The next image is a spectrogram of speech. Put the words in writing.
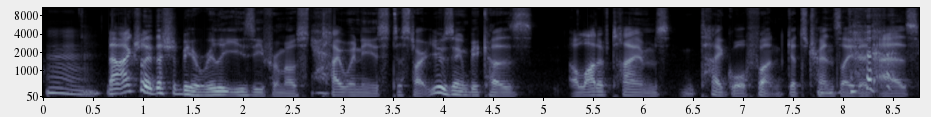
Hmm. Now, actually, this should be really easy for most Taiwanese to start using because a lot of times Tai Guo Fun gets mm. translated as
